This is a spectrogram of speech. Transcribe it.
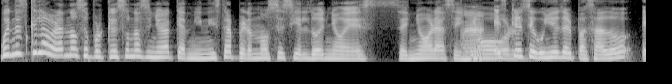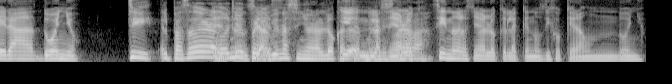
bueno, es que la verdad no sé por qué es una señora que administra, pero no sé si el dueño es señora, ah, señor. es que según yo del pasado era dueño. Sí, el pasado era dueño, pero había una señora loca que la señora loca. Sí, no, la señora loca es la que nos dijo que era un dueño.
